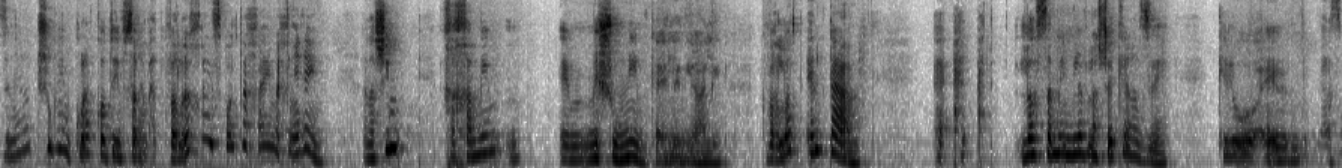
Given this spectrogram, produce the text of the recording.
זה נראה משוגעים, כולם כותבים שרים, את כבר לא יכולה לסבול את החיים, איך נראים? אנשים חכמים, משונים כאלה נראה לי. כבר לא, אין טעם. לא שמים לב לשקר הזה. כאילו, אז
